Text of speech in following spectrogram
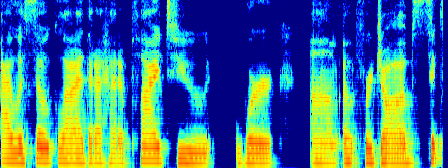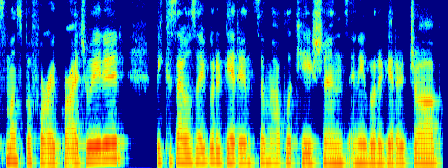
I was so glad that I had applied to work um, uh, for jobs six months before I graduated because I was able to get in some applications and able to get a job.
